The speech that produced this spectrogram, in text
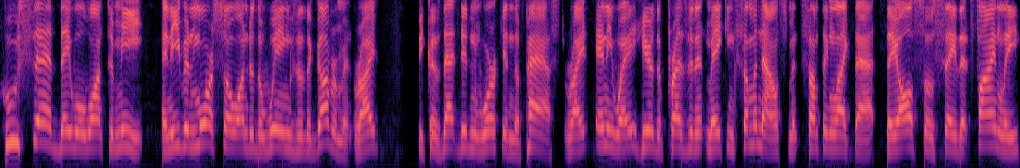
who said they will want to meet and even more so under the wings of the government, right? Because that didn't work in the past, right? Anyway, here the president making some announcement, something like that. They also say that finally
